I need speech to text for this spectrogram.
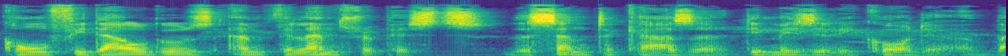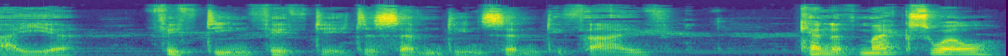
Confidalgos and Philanthropists the Santa Casa de Misericórdia of Bahia, 1550 to 1775, Kenneth Maxwell,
